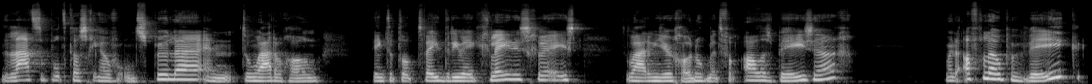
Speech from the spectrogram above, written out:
De laatste podcast ging over ontspullen en toen waren we gewoon, ik denk dat dat twee, drie weken geleden is geweest. Toen waren we hier gewoon nog met van alles bezig. Maar de afgelopen week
